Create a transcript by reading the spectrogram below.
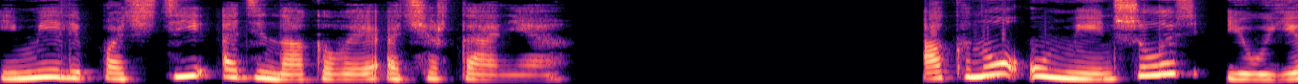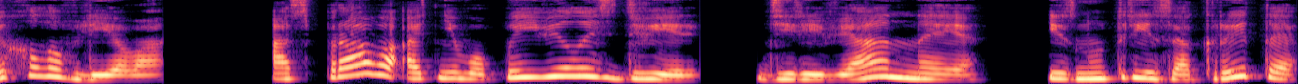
имели почти одинаковые очертания. Окно уменьшилось и уехало влево, а справа от него появилась дверь, деревянная, изнутри закрытая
